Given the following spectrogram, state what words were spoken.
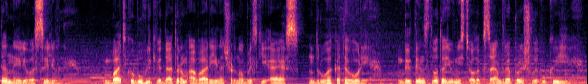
та Нелі Васильівни. Батько був ліквідатором аварії на Чорнобильській АЕС, друга категорія. Дитинство та юність Олександра пройшли у Києві.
